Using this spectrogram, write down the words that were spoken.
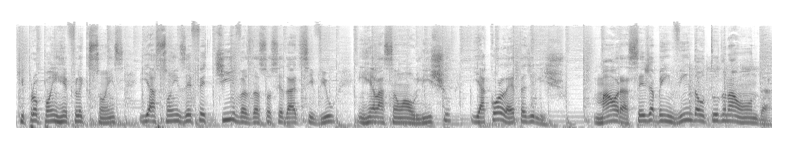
que propõe reflexões e ações efetivas da sociedade civil em relação ao lixo e à coleta de lixo. Maura, seja bem-vinda ao Tudo na Onda.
